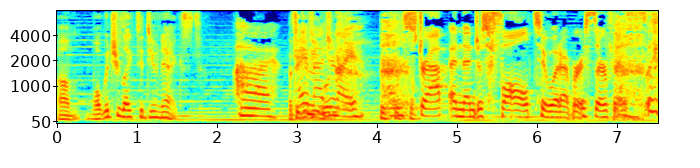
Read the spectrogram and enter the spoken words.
Um, what would you like to do next? Uh, think I imagine look- I unstrap and then just fall to whatever surface.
